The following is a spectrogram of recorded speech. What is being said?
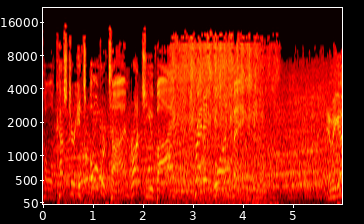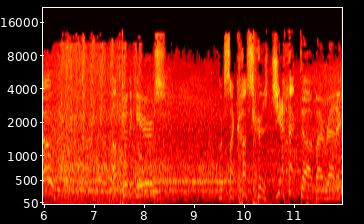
Cole Custer, it's overtime, brought to you by Credit One Bank. There we go. Up through the gears. Looks like Custer is jacked up by Reddick.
